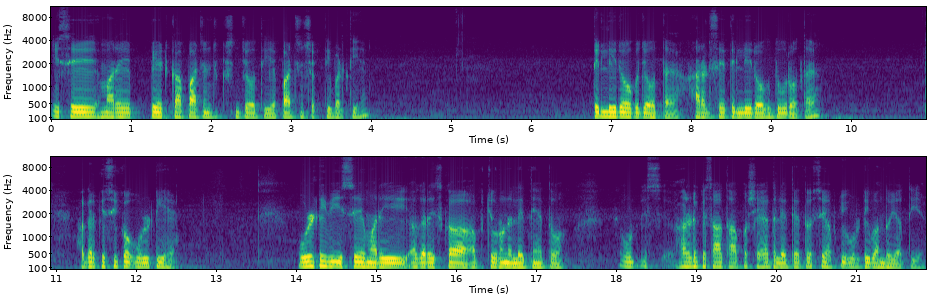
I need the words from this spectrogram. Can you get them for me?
इससे हमारे पेट का पाचन जो होती है, पाचन शक्ति बढ़ती है। तिल्ली रोग जो होता है, हरड़ से तिल्ली रोग दूर होता है। अगर किसी को उल्टी है, उल्टी भी इससे हमारी, अगर इसका आप चूर्ण लेते हैं तो इस हरड़ के साथ आप शहद लेते हैं तो इससे आपकी उल्टी बंद हो जाती है।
